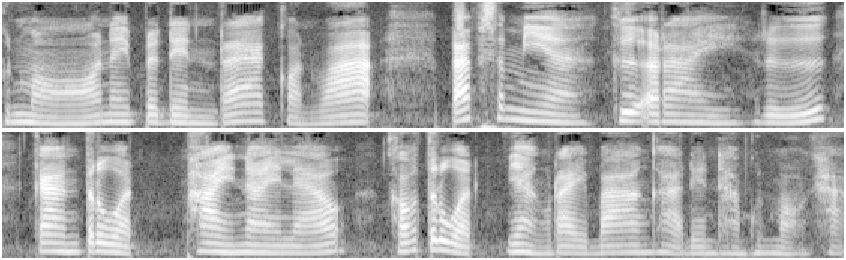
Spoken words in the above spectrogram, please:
คุณหมอในประเด็นแรกก่อนว่าแป๊บสเมียร์คืออะไร หรือการตรวจภายในแล้ว เขาตรวจอย่างไรบ้างค่ะ เดนถามคุณหมอค่ะ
